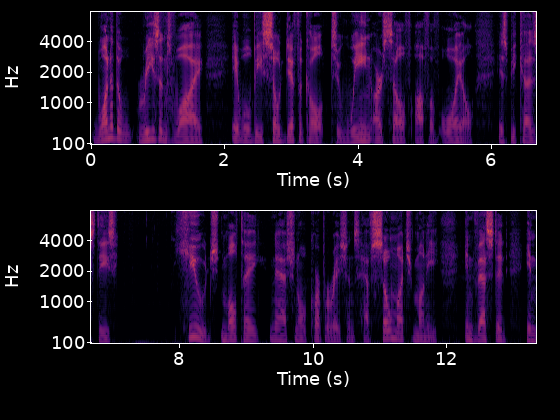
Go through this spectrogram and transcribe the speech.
One of the reasons why it will be so difficult to wean ourselves off of oil is because these huge multinational corporations have so much money invested in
